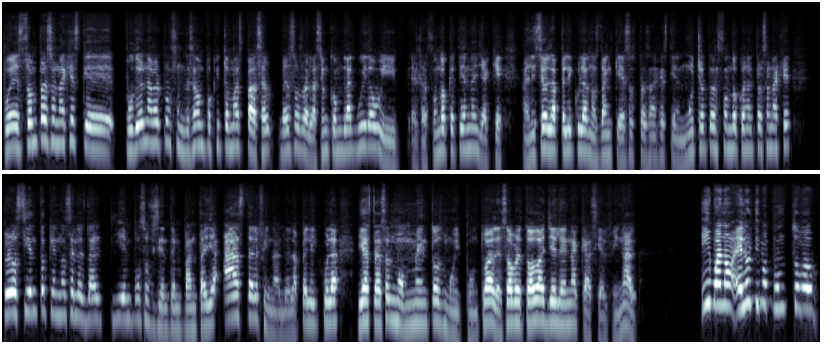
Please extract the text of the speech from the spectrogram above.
pues son personajes que pudieron haber profundizado un poquito más para hacer, ver su relación con Black Widow y el trasfondo que tiene, ya que al inicio de la película nos dan que esos personajes tienen mucho trasfondo con el personaje, pero siento que no se les da el tiempo suficiente en pantalla hasta el final de la película y hasta esos momentos muy puntuales, sobre todo a Yelena casi al final. Y bueno, el último punto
